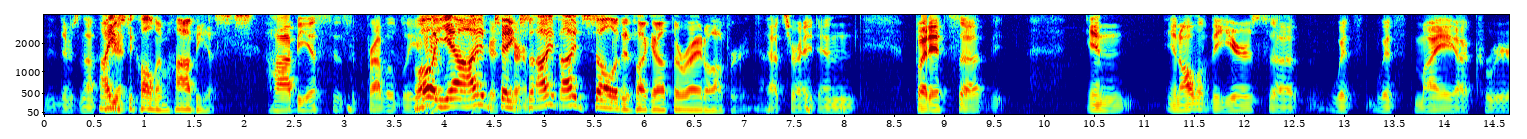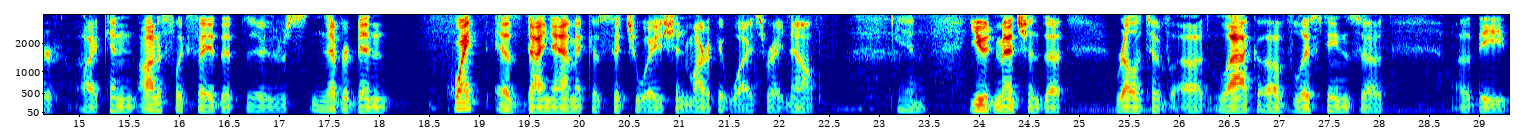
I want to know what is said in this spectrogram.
There's nothing. I used to call them hobbyists. Hobbyists is probably. Oh yeah, I'd take. I'd, I'd sell it if I got the right offer. That's right, and but it's uh, in in all of the years uh, with with my uh, career, I can honestly say that there's never been quite as dynamic a situation market wise right now. And you had mentioned the relative uh, lack of listings. Uh, uh, the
